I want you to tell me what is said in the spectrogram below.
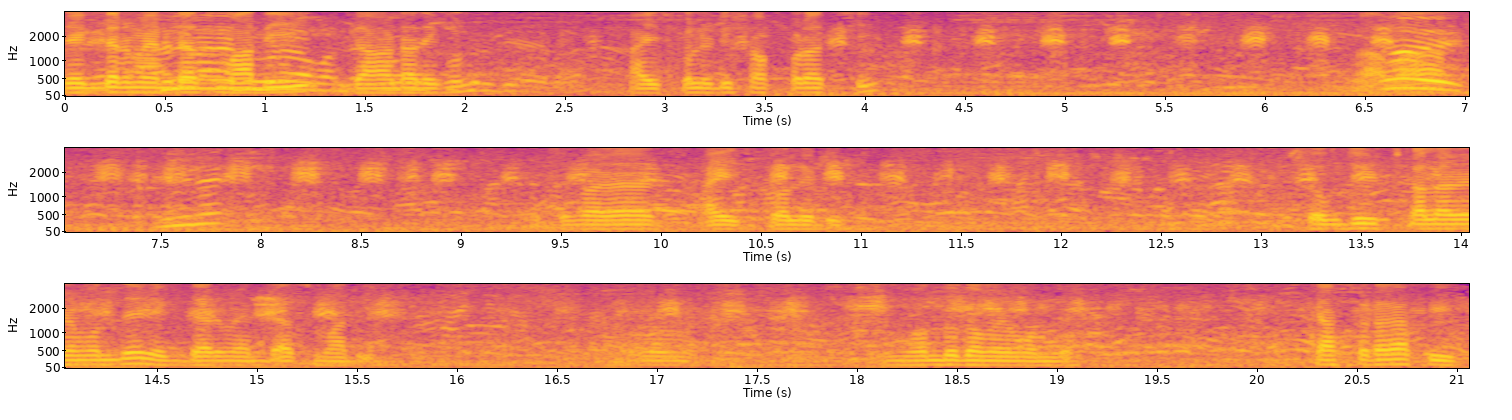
রেগদার ম্যাট্রাস মাদি দানাটা দেখুন। আইস কোয়ালিটি সব করাচ্ছি। Ice quality. সবজি কালারের মধ্যে রেগদার ম্যাড্রাস মাদি। বন্ধ দমের মধ্যে। চারশো টাকা পিস।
